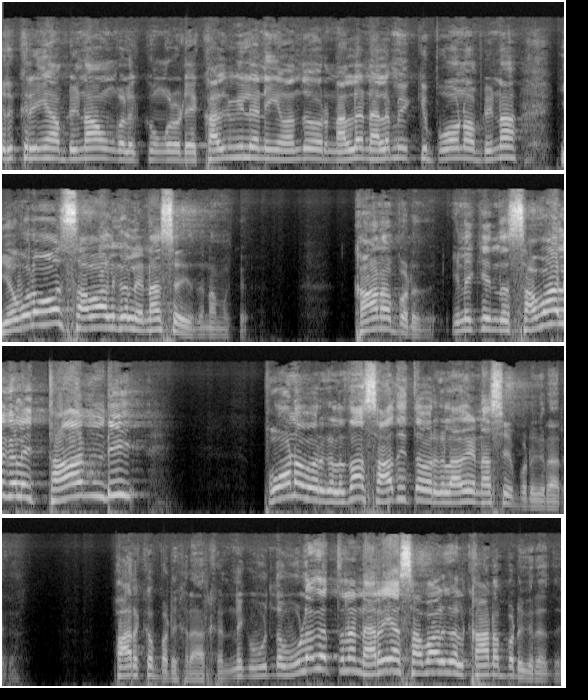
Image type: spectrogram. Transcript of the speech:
இருக்கிறீங்க அப்படின்னா உங்களுக்கு உங்களுடைய கல்வியில் நீங்கள் வந்து ஒரு நல்ல நிலைமைக்கு போகணும் அப்படின்னா எவ்வளவோ சவால்கள் என்ன செய்யுது நமக்கு? காணப்படுது. இன்னைக்கு இந்த சவால்களை தாண்டி போனவர்கள் தான் சாதித்தவர்களாக என்ன செய்யப்படுகிறார்கள்? பார்க்கப்படுகிறார்கள். இன்னைக்கு இந்த உலகத்தில் நிறைய சவால்கள் காணப்படுகிறது.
